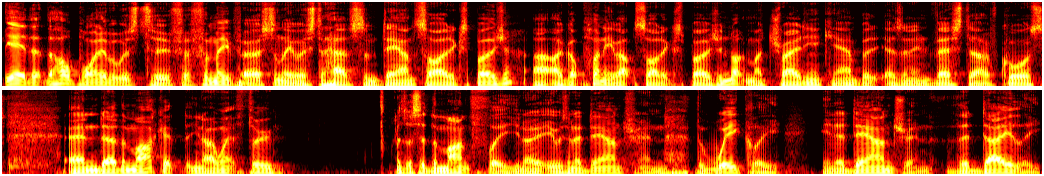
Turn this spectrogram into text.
yeah, the, the, whole point of it was to, for, for me personally, was to have some downside exposure. Uh, I got plenty of upside exposure, not in my trading account, but as an investor, of course. And uh, the market, you know, I went through, as I said, the monthly, you know, it was in a downtrend, the weekly in a downtrend, the daily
